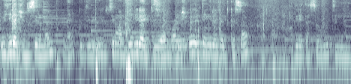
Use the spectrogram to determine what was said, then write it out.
Os direitos do ser humano, né? O ser humano tem direito a várias coisas, tem direito à educação, direito à saúde e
